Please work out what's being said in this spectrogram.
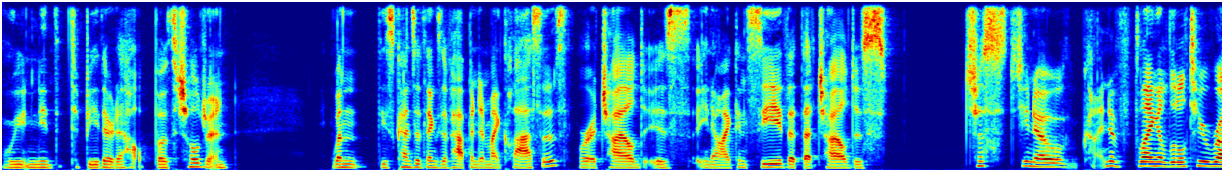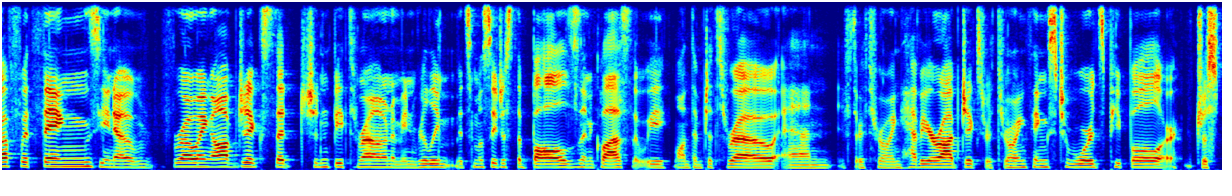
we need to be there to help both children. When these kinds of things have happened in my classes, where a child is, you know, I can see that that child is just, you know, kind of playing a little too rough with things, you know, throwing objects that shouldn't be thrown. I mean, really, it's mostly just the balls in class that we want them to throw. And if they're throwing heavier objects or throwing things towards people or just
